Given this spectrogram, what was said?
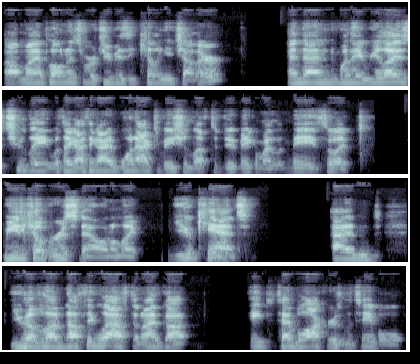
uh, my opponents were too busy killing each other. And then when they realized too late, with like I think I had one activation left to do making my maze, so like we need to kill Bruce now, and I'm like, you can't, and you have left nothing left, and I've got eight to ten blockers on the table.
